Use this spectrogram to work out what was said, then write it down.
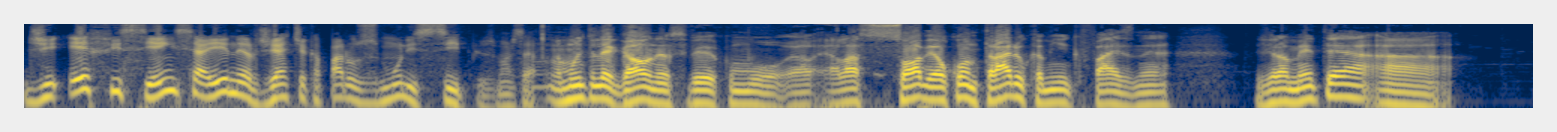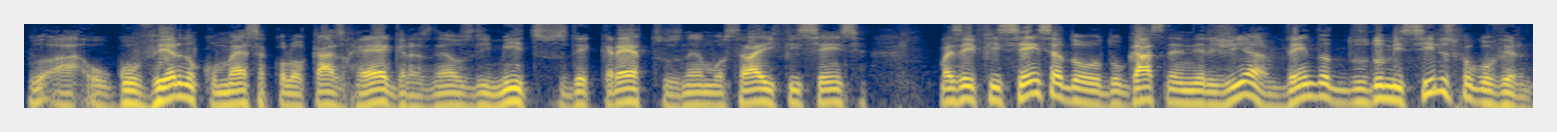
de eficiência energética para os municípios, Marcelo. É muito legal, né? Você vê como ela, ela sobe, é o contrário o caminho que faz, né? Geralmente é a, a- o governo começa a colocar as regras, né? Os limites, os decretos, né? Mostrar a eficiência. Mas a eficiência do, do gasto da energia vem do- dos domicílios para o governo.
